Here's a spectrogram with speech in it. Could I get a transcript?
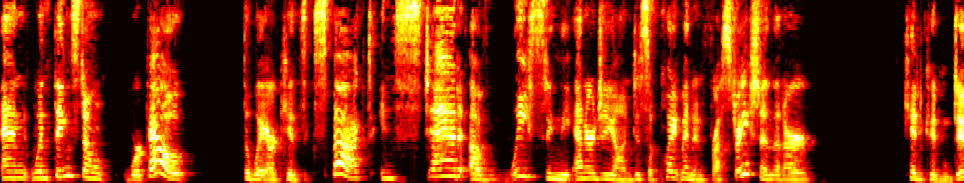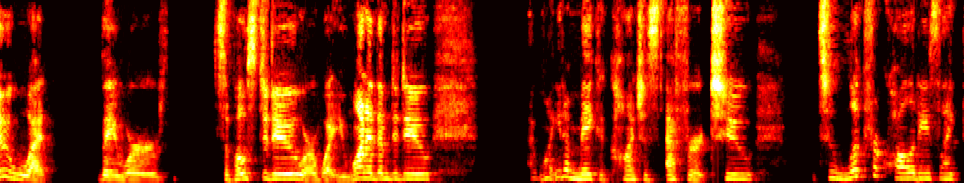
And when things don't work out the way our kids expect, instead of wasting the energy on disappointment and frustration that our kid couldn't do what they were supposed to do or what you wanted them to do, I want you to make a conscious effort to to look for qualities like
